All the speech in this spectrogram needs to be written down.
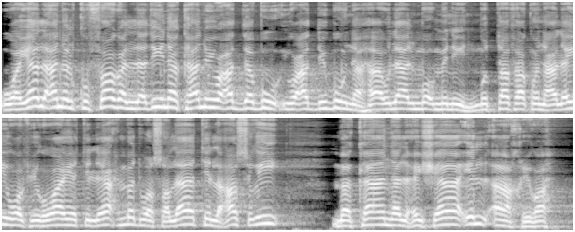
ويلعن الكفار الذين كانوا يعذبون يعذبون هؤلاء المؤمنين. متفق عليه وفي رواية لأحمد وصلاة العصر مكان العشاء الآخرة.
